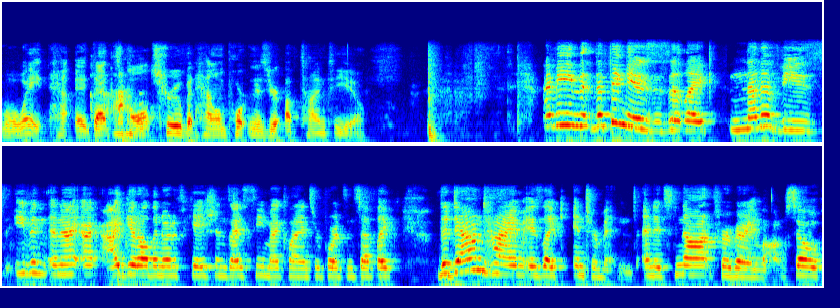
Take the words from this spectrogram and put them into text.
Well, wait. How, eh, that's all true, but how important is your uptime to you? I mean, the thing is, is that like none of these, even, and I, I, I get all the notifications, I see my clients' reports and stuff. Like the downtime is like intermittent, and it's not for very long. So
